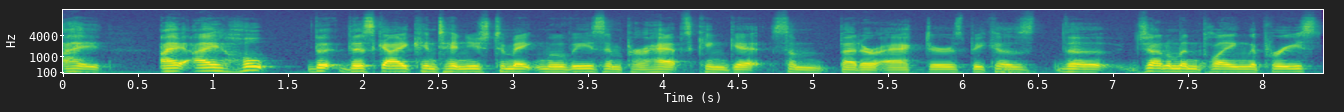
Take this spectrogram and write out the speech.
I I I hope that this guy continues to make movies and perhaps can get some better actors because the gentleman playing the priest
